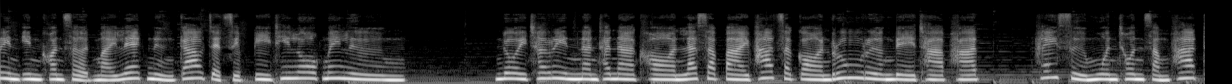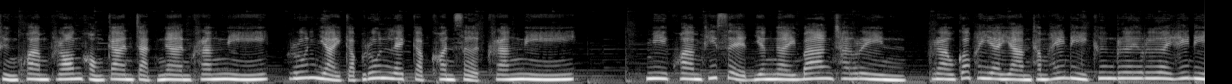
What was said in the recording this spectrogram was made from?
รินทร์ in concert หมายเลข 1970 ปีที่โลกไม่ลืมโดยชรินนันทนาครและสปายพาสกรรุ่งเรืองเดชาพัฒน์ ให้สื่อมวลชนสัมภาษณ์ถึงความพร้อมของการจัดงานครั้งนี้ รุ่นใหญ่กับรุ่นเล็กกับคอนเสิร์ตครั้งนี้ มีความพิเศษยังไงบ้างชริน เราก็พยายามทำให้ดีขึ้นเรื่อยๆ ให้ดี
